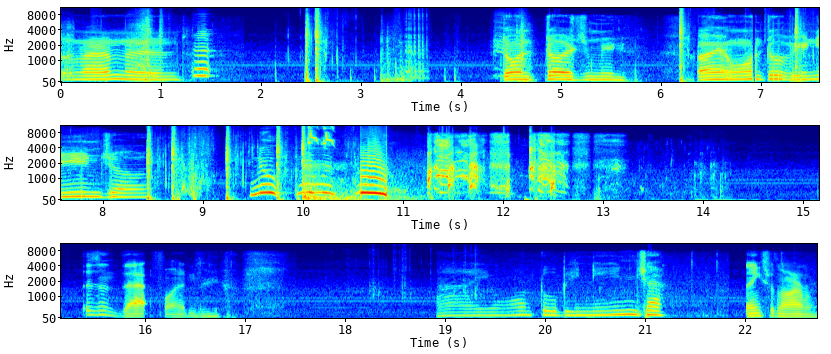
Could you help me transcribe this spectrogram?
Lemon. Don't touch me. I want to be ninja. No, no, no. Isn't that fun? I want to be ninja. Thanks for the armor.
